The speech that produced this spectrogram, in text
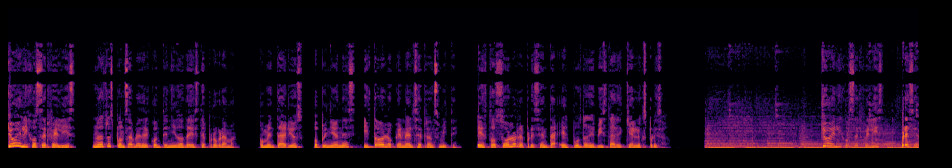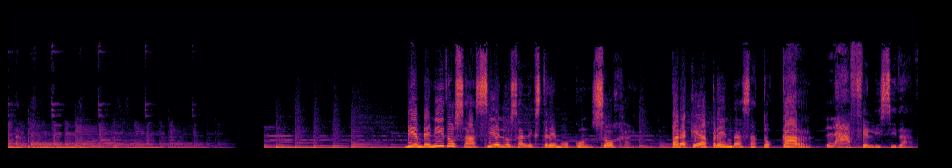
Yo elijo ser feliz no es responsable del contenido de este programa, comentarios, opiniones y todo lo que en él se transmite. Esto solo representa el punto de vista de quien lo expresa. Yo elijo ser feliz presenta. Bienvenidos a Cielos al Extremo con Sohar, para que aprendas a tocar la felicidad.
